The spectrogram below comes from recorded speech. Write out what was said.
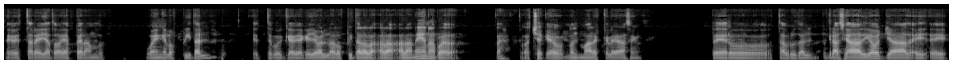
debe estar ella todavía esperando. O en el hospital, este, porque había que llevarla al hospital a la, a la, a la nena para, pues, para los chequeos normales que le hacen. Pero está brutal. Gracias a Dios ya eh, eh,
